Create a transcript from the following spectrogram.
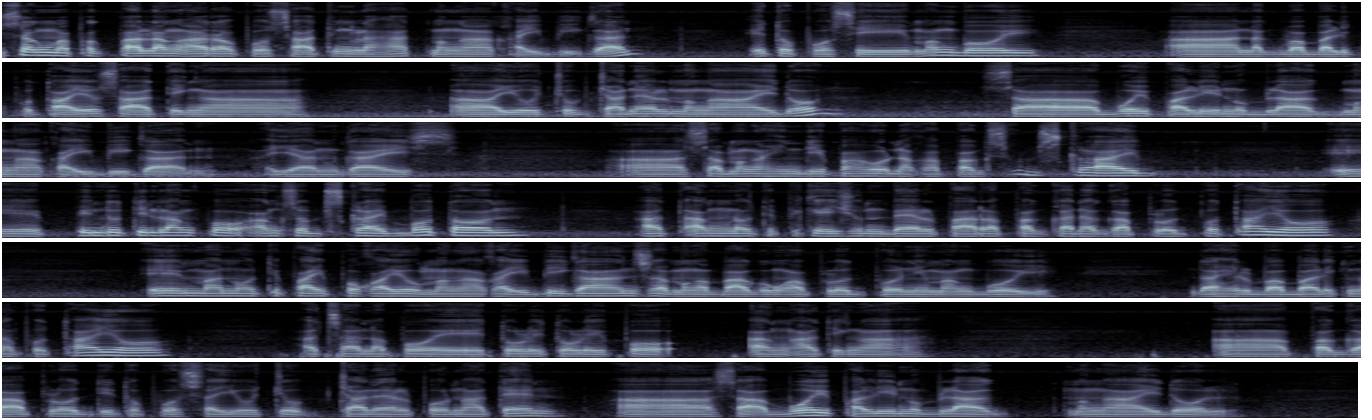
Isang mapagpalang araw po sa ating lahat mga kaibigan. Ito po si Mang Boy. Ah, nagbabalik po tayo sa ating ah, ah, YouTube channel mga idol. Sa Boy Palino Vlog mga kaibigan. Ayan guys. Ah, sa mga hindi pa ho nakapag-subscribe, eh, pindutin lang po ang subscribe button at ang notification bell para pagka nag-upload po tayo, eh ma-notify po kayo mga kaibigan sa mga bagong upload po ni Mang Boy. Dahil babalik na po tayo at sana po eh tuloy-tuloy po ang ating ah, ah, pag-upload dito po sa YouTube channel po natin ah, sa Boy Palino Vlog mga idol.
